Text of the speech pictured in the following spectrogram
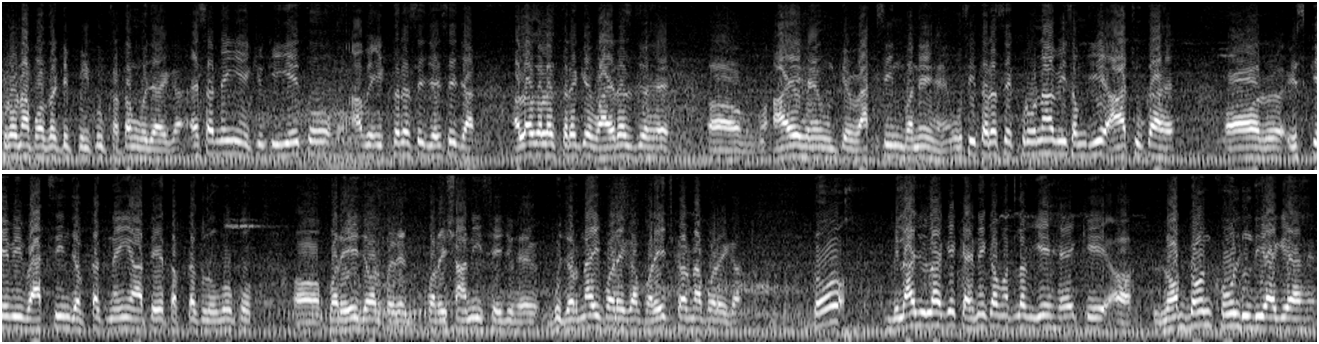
कोरोना पॉजिटिव बिल्कुल ख़त्म हो जाएगा। ऐसा नहीं है, क्योंकि ये तो अब एक तरह से जैसे जा अलग अलग तरह के वायरस जो है आए हैं, उनके वैक्सीन बने हैं। उसी तरह से कोरोना भी समझिए आ चुका है, और इसके भी वैक्सीन जब तक नहीं आते तब तक लोगों को परहेज और परेशानी से जो है गुजरना ही पड़ेगा, परहेज करना पड़ेगा। तो मिला जुला के कहने का मतलब ये है कि लॉकडाउन खोल दिया गया है।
